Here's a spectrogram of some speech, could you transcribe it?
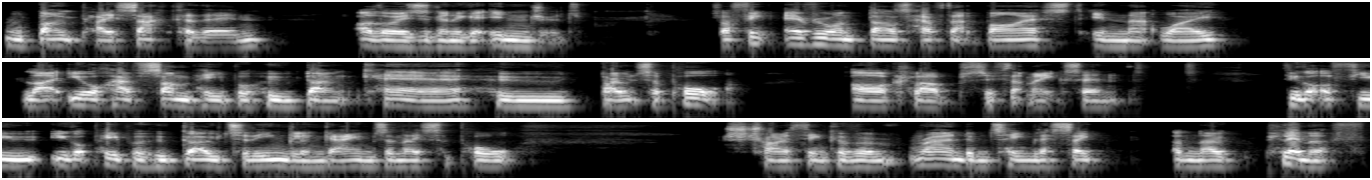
well, don't play Saka then, otherwise he's going to get injured. So I think everyone does have that bias in that way. Like you'll have some people who don't care, who don't support our clubs, if that makes sense. If you got a few, you've got people who go to the England games and they support. Just trying to think of a random team. Let's say I don't know Plymouth.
